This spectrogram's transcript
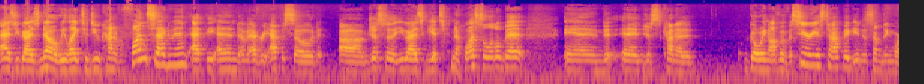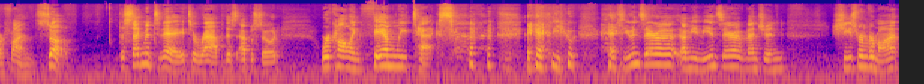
as you guys know, we like to do kind of a fun segment at the end of every episode, um, just so that you guys can get to know us a little bit, and and just kind of going off of a serious topic into something more fun. So, the segment today to wrap this episode, we're calling family texts, and you and you and Sarah, I mean me and Sarah mentioned she's from Vermont,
